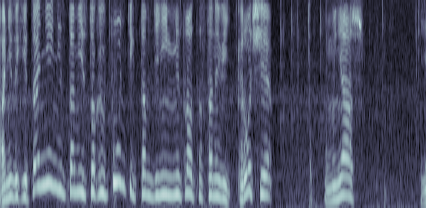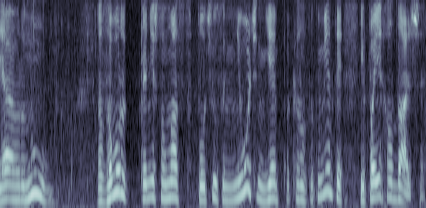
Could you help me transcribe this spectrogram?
Они такие, да не, не, там есть только пунктик, там где не право остановить. Короче, у меня ж, я говорю, ну, разговор, конечно, у нас получился не очень, я показал документы и поехал дальше.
